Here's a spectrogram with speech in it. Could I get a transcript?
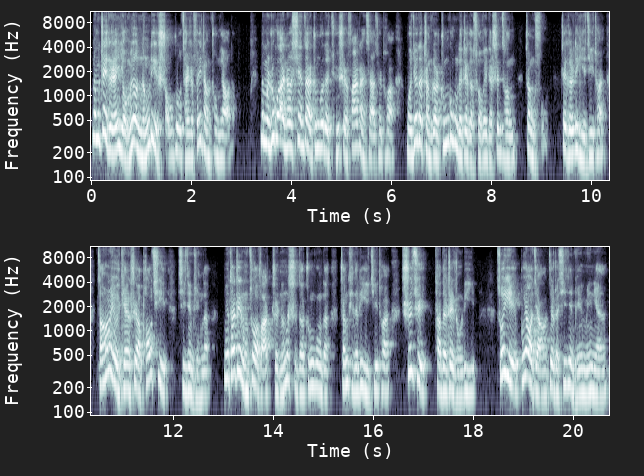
那么这个人有没有能力守住，才是非常重要的。那么，如果按照现在中国的局势发展下去的话，我觉得整个中共的这个所谓的深层政府，这个利益集团，早晚有一天是要抛弃习近平的，因为他这种做法只能使得中共的整体的利益集团失去他的这种利益。所以，不要讲就是习近平明年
